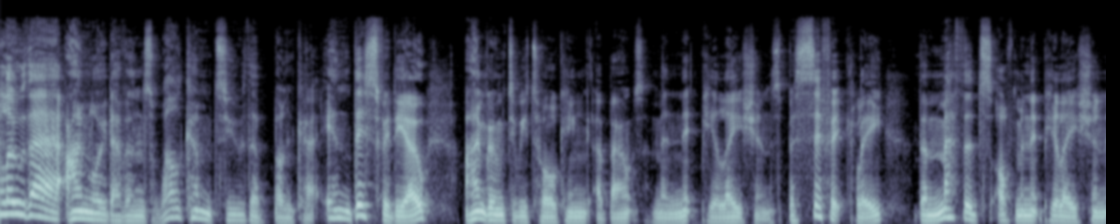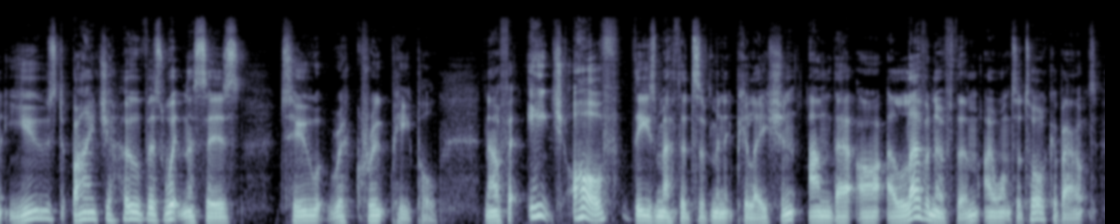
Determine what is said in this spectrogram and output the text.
Hello there, I'm Lloyd Evans. Welcome to The Bunker. In this video, I'm going to be talking about manipulation, specifically the methods of manipulation used by Jehovah's Witnesses to recruit people. Now, for each of these methods of manipulation, and there are 11 of them I want to talk about,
